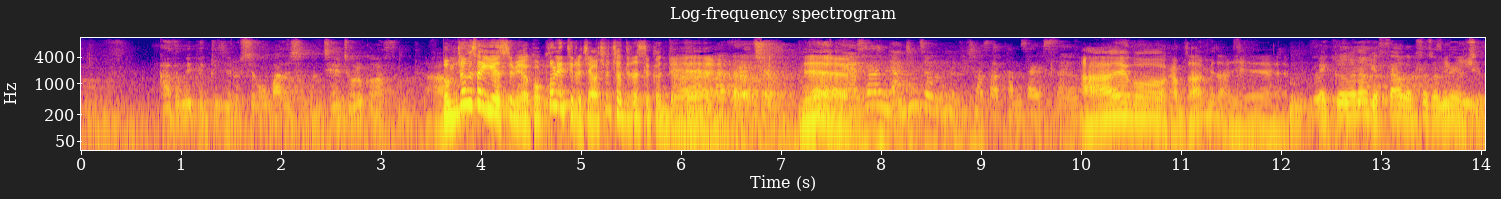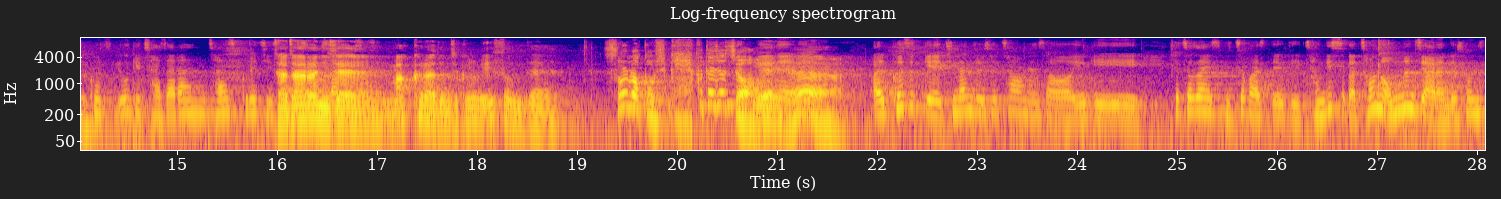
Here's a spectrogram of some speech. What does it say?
어, 가성비 패키지로 시공 받으시면 제일 좋을 것 같습니다. 검정색이었으면 그 퀄리티를 제가 추천드렸을 건데. 그렇죠. 네. 이렇게 사장님 양심적으로 해주셔서 감사했어요. 아이고 감사합니다. 예. 매끈하게 싹 없어졌네요 저기 지금. 그, 여기 자잘한 잔 스크래치 자잘한 있어서 이제. 마크라든지 그런 게 있었는데 술밖에 없이 깨끗해졌죠. 예, 네. 예. 아, 그저께 지난주에 세차하면서 여기 세차장에서 비춰봤을 때 여기 장기스가 저는 없는지 알았는데 손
